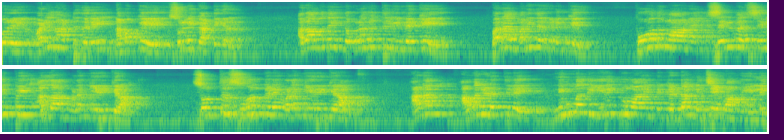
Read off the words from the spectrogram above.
ஒரு வழிகாட்டுதலை நமக்கு சொல்லி காட்டுகிறது. அதாவது இந்த உலகத்தில் இன்றைக்கு பல மனிதர்களுக்கு போதுமான செல்வ செழிப்பை அல்லாஹ் வழங்கி இருக்கிறான் சொத்து சுகங்களை வழங்கி இருக்கிறான் ஆனால் அவனிடத்திலே நிம்மதி இருக்குமா என்று கேட்டால் நிச்சயமாக இல்லை.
